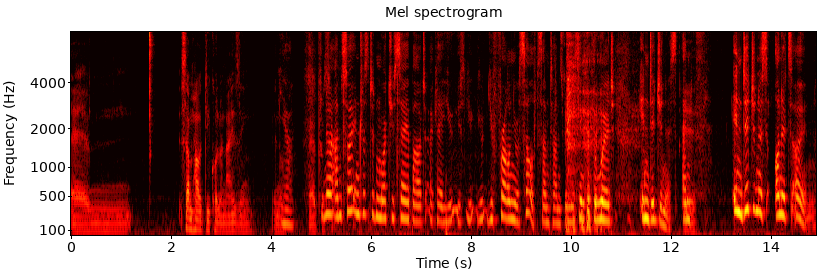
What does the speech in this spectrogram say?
um, somehow decolonizing, you know. Yeah. Uh, you know, I'm so interested in what you say about okay, you you, you, you frown yourself sometimes when you think of the word indigenous and yes. indigenous on its own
